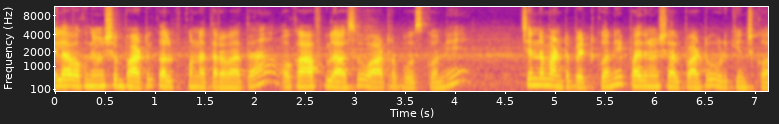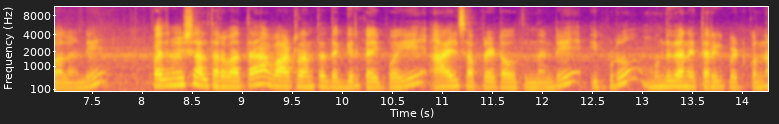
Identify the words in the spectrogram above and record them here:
ఇలా ఒక నిమిషం పాటు కలుపుకున్న తర్వాత ఒక హాఫ్ గ్లాసు వాటర్ పోసుకొని చిన్న మంట పెట్టుకొని పది నిమిషాల పాటు ఉడికించుకోవాలండి. పది నిమిషాల తర్వాత వాటర్ అంతా దగ్గరికి అయిపోయి ఆయిల్ సపరేట్ అవుతుందండి. ఇప్పుడు ముందుగానే తరిగి పెట్టుకున్న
